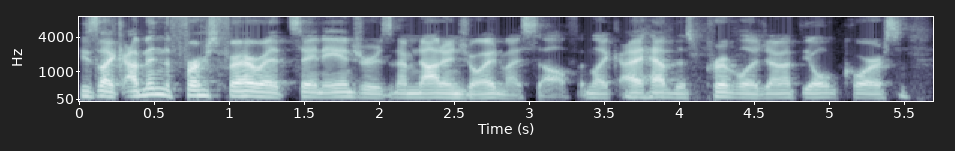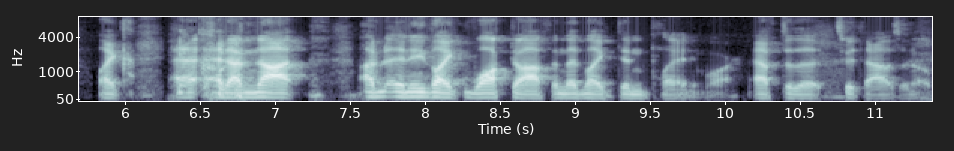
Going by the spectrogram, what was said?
He's like, I'm in the first fairway at St. Andrews and I'm not enjoying myself. And like, I have this privilege. I'm at the old course, like, and I'm not. And he like walked off and then like didn't play anymore after the 2000 Open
